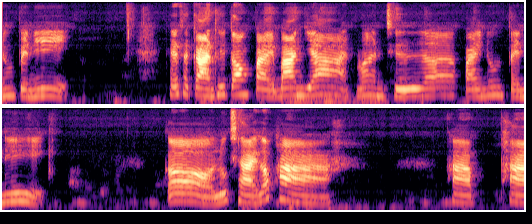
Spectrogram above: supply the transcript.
นู่นไปนี่ เทศกาลที่ต้องไปบ้านญาติ บ้านเชื้อ ไปนู่นไปนี่ ก็ลูกชายก็พา พา พา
